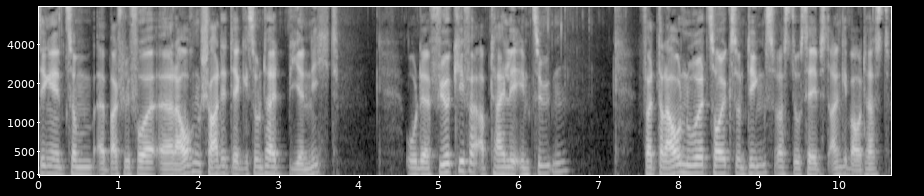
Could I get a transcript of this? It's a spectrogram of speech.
Dinge zum äh, Beispiel vor, äh, Rauchen schadet der Gesundheit, Bier nicht. Oder für Kifferabteile in Zügen. Vertrau nur Zeugs und Dings, was du selbst angebaut hast.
